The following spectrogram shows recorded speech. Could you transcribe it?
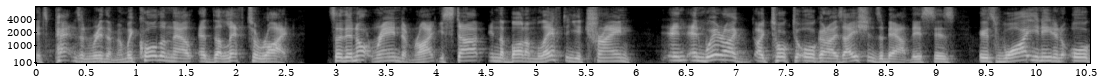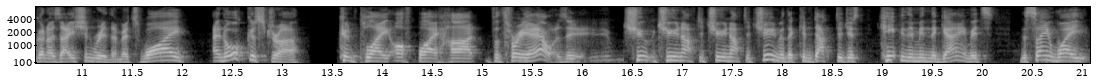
It's patterns and rhythm. And we call them now uh, the left to right. So they're not random, right? You start in the bottom left and you train. And, and where I, I talk to organizations about this is it's why you need an organization rhythm. It's why an orchestra can play off by heart for three hours, tune after tune after tune, with the conductor just keeping them in the game. It's the same way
